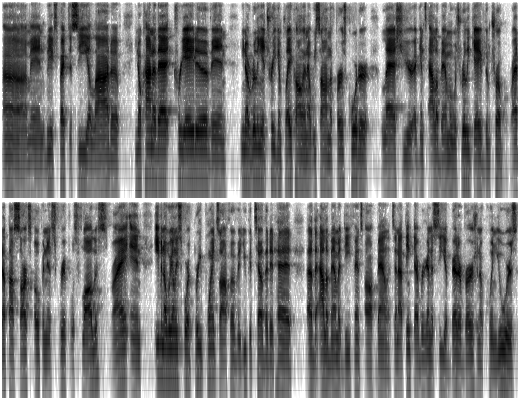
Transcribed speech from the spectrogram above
Um, and we expect to see a lot of, you know, kind of that creative and, you know, really intriguing play calling that we saw in the first quarter last year against Alabama, which really gave them trouble, right? I thought Sark's opening script was flawless, right? And even though we only scored three points off of it, you could tell that it had uh, the Alabama defense off balance. And I think that we're going to see a better version of Quinn Ewers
